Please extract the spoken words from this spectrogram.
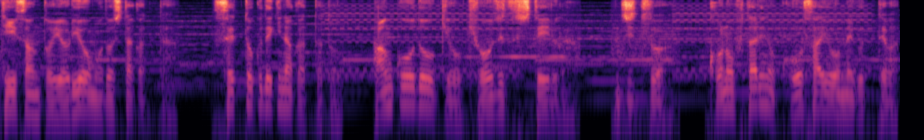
T さんとよりを戻したかった、説得できなかったと犯行動機を供述しているが、実はこの二人の交際をめぐっては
